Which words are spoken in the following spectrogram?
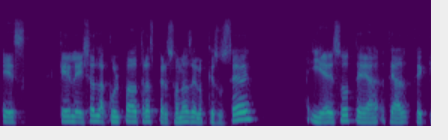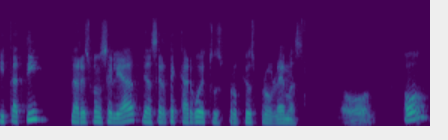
es que le echas la culpa a otras personas de lo que sucede y eso te, te, te quita a ti la responsabilidad de hacerte cargo de tus propios problemas Oh, o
